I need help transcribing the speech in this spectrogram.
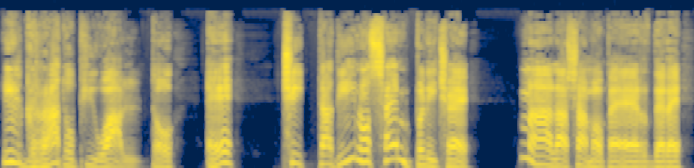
il grado più alto è cittadino semplice. Ma lasciamo perdere.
